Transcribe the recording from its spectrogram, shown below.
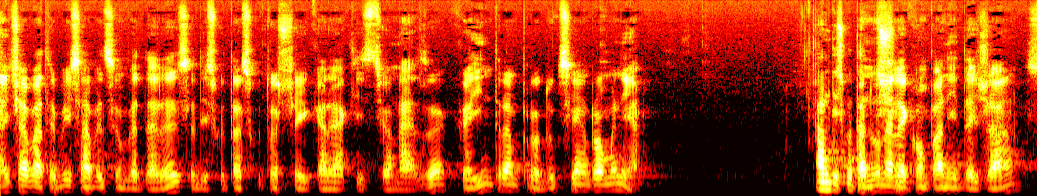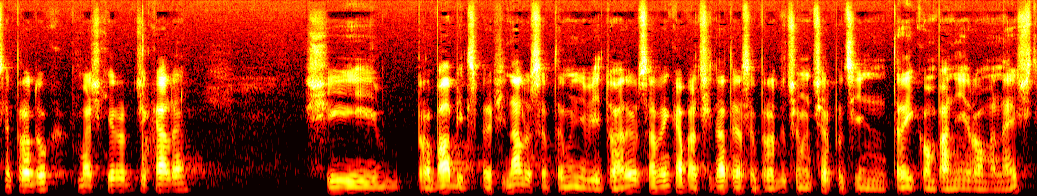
Aici va trebui să aveți în vedere, să discutați cu toți cei care achiziționează, că intră în producție în România. Am discutat. În unele și... companii deja se produc măști chirurgicale și probabil spre finalul săptămânii viitoare o să avem capacitatea să producem în cel puțin trei companii românești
